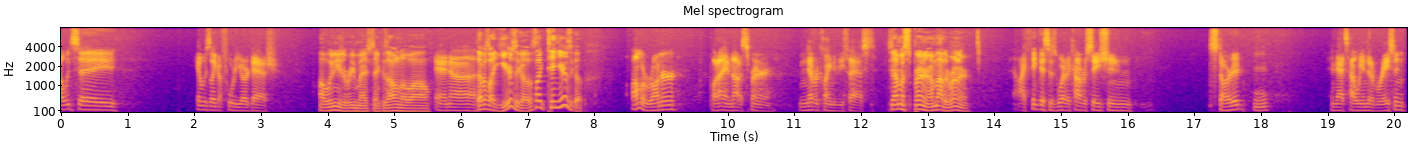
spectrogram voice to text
I would say it was like a 40 yard dash, Oh, we need a rematch then because I don't know how. and uh, That was like years ago. It was like ten years ago. I'm a runner, but I am not a sprinter. Never claimed to be fast. See, I'm a sprinter. I'm not a runner. I think this is where the conversation started, and that's how we ended up racing.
